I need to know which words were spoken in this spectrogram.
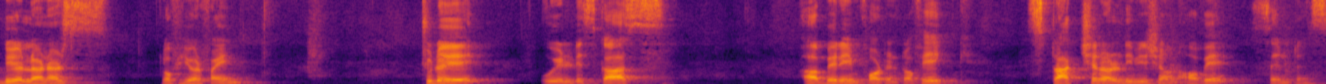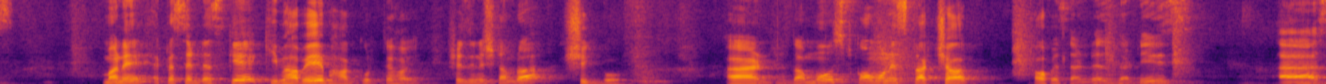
Dear learners, hope you are fine. Today we will discuss a very important topic structural division of a sentence. মানে একটা সেন্টেন্সকে কিভাবে ভাগ করতে হয় সেই জিনিসটা আমরা শিখব and the most common structure of a sentence that is as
